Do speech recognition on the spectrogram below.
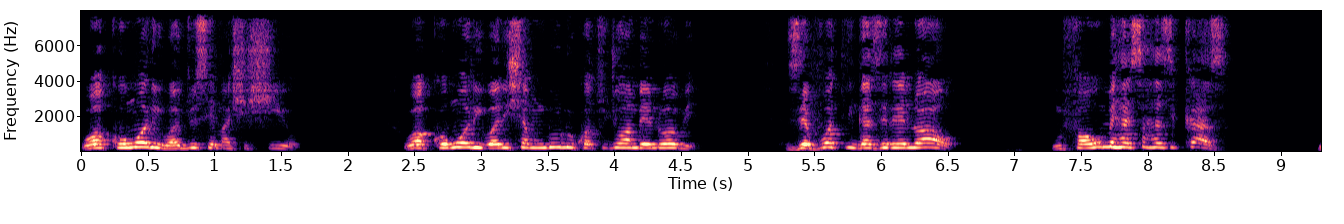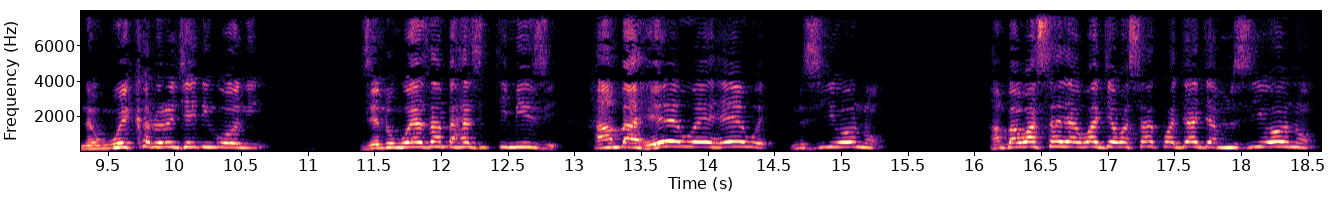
wakomori wajuse mashishio. Wakomori walisha mdudu kwa tujua mbendobi. Zevoti ngazirelwao mfaume hasa hazikaza na uweka doreje idingoni zendongo ya zamba hazitimizi. Hamba hewe hewe mziono. Hamba wasaya waja wasaya kwa jaja mziono.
